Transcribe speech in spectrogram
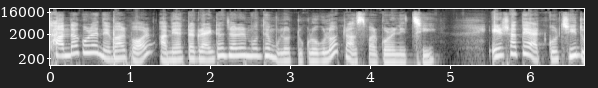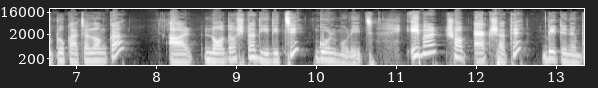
ঠান্ডা করে নেবার পর আমি একটা গ্রাইন্ডার জারের মধ্যে মূলোর টুকরোগুলো ট্রান্সফার করে নিচ্ছি। এর সাথে অ্যাড করছি দুটো কাঁচা লঙ্কা আর ন দশটা দিয়ে দিচ্ছি গোলমরিচ। এবার সব একসাথে বেটে নেব।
